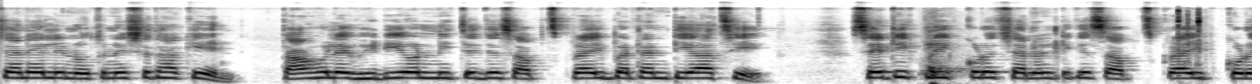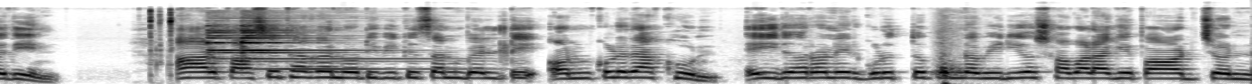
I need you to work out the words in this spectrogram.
চ্যানেলে নতুন এসে থাকেন, তাহলে ভিডিওর নিচে যে সাবস্ক্রাইব বাটনটি আছে, সেটি ক্লিক করে চ্যানেলটিকে সাবস্ক্রাইব করে দিন। আর পাশে থাকা নোটিফিকেশান বেলটি অন করে রাখুন, এই ধরনের গুরুত্বপূর্ণ ভিডিও সবার আগে পাওয়ার জন্য।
